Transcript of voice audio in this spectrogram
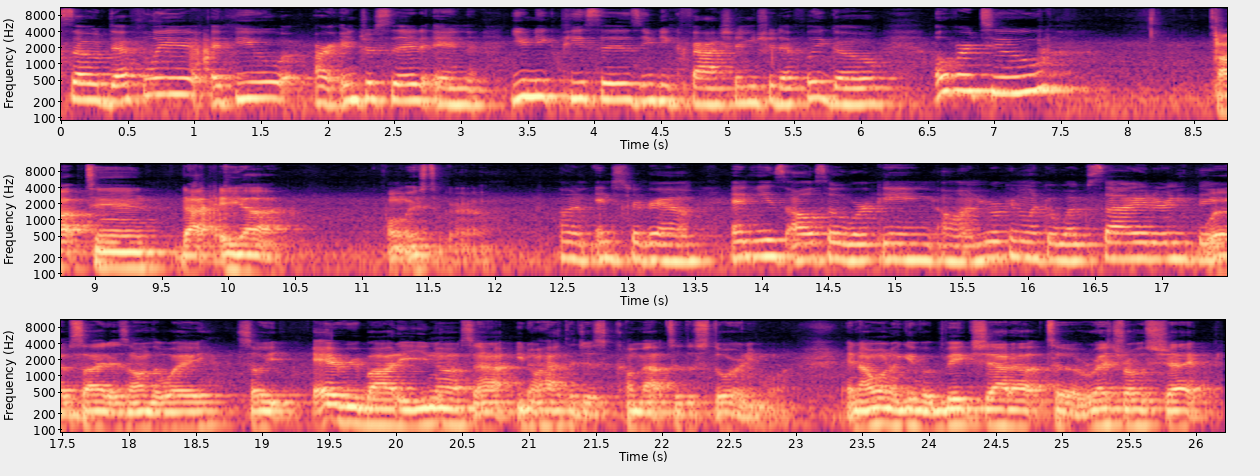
So definitely, if you are interested in unique pieces, unique fashion, you should definitely go over to Top10.ai on Instagram. On Instagram, and he's also working on. You're working on like a website or anything. Website is on the way. So everybody, you know I'm saying? You don't have to just come out to the store anymore. And I want to give a big shout out to Retro Shack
